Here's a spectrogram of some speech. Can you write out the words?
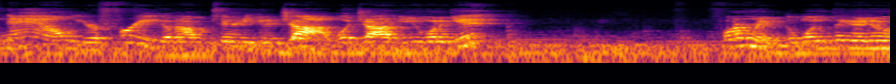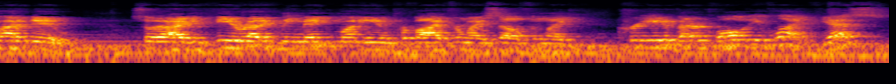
now you're free. You have an opportunity to get a job. What job do you want to get? Farming. The one thing I know how to do. So that I can theoretically make money and provide for myself and like create a better quality of life. Yes?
